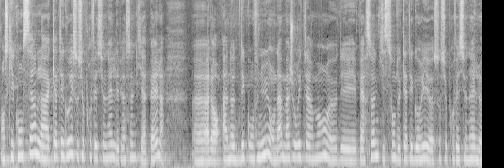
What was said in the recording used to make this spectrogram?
En ce qui concerne la catégorie socioprofessionnelle des personnes qui appellent, euh, alors, à notre déconvenu, on a majoritairement euh, des personnes qui sont de catégorie euh, socioprofessionnelle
